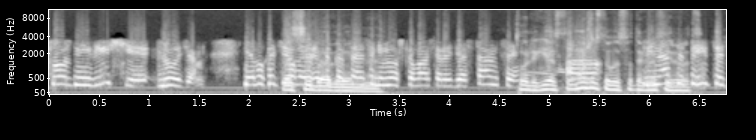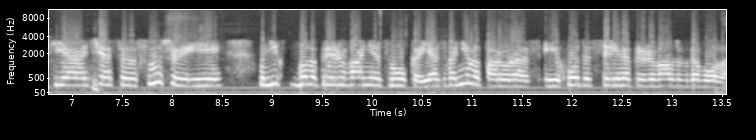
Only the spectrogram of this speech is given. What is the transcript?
сложные вещи людям. Я бы хотела, Спасибо это касается огромное. немножко вашей радиостанции. Толик, я с- А, можно с тобой сфотографироваться? 12.30 я часто слушаю, и у них было прерывание звука. Я звонила пару раз, и Ходос все время прерывал разговор.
